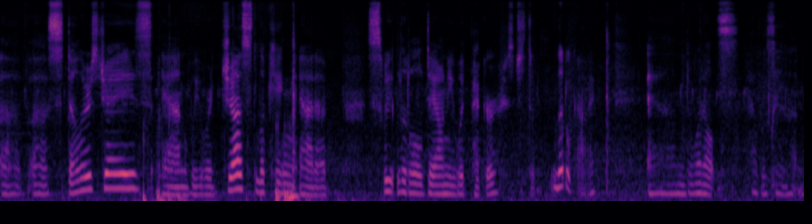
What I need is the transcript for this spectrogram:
of uh, Steller's jays, and we were just looking at a sweet little downy woodpecker. He's just a little guy. And what else have we seen, hon?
